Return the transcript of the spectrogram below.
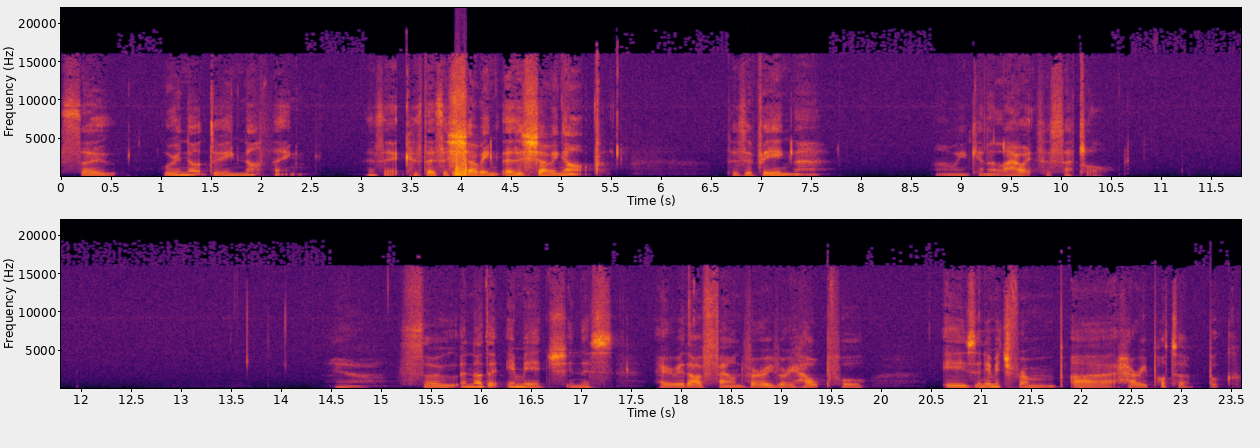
So we're not doing nothing, is it? Because there's a showing, there's a showing up. There's a being there. And we can allow it to settle. Yeah. So another image in this area that I've found very, very helpful is an image from a Harry Potter book.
